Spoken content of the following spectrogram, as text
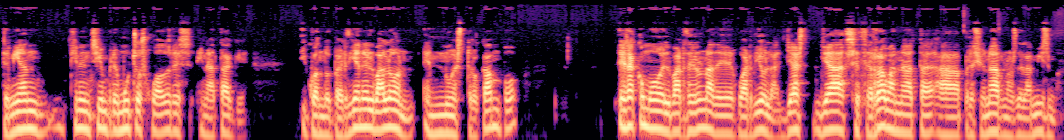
Tenían, tienen siempre muchos jugadores en ataque y cuando perdían el balón en nuestro campo, era como el Barcelona de Guardiola, ya, se cerraban a, a presionarnos de la misma.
